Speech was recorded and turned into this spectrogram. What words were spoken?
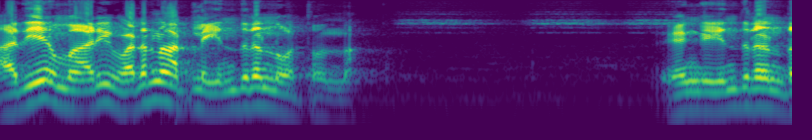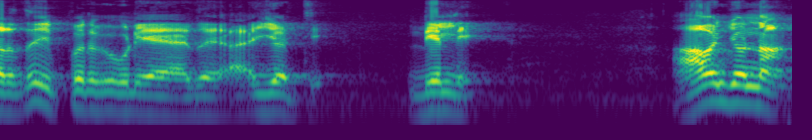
அதே மாதிரி வடநாட்டில் இந்திரன் ஒருத்தன் தான். எங்கள் இந்திரன்றது இப்போ இருக்கக்கூடிய இது அயோத்தி டெல்லி. அவன் சொன்னான்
